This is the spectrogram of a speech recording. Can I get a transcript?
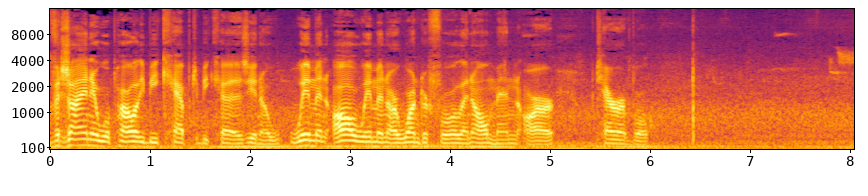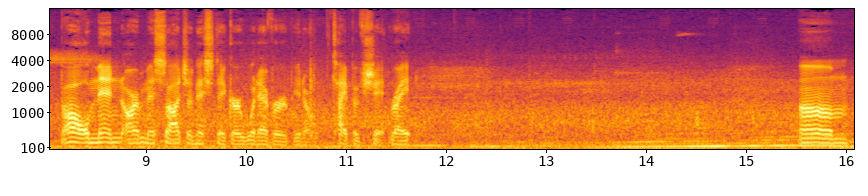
vagina will probably be kept because, you know, women, all women are wonderful and all men are terrible. All men are misogynistic or whatever, you know, type of shit, right? Um,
